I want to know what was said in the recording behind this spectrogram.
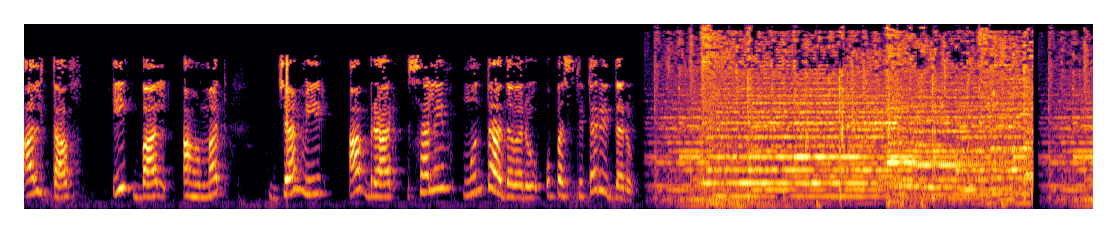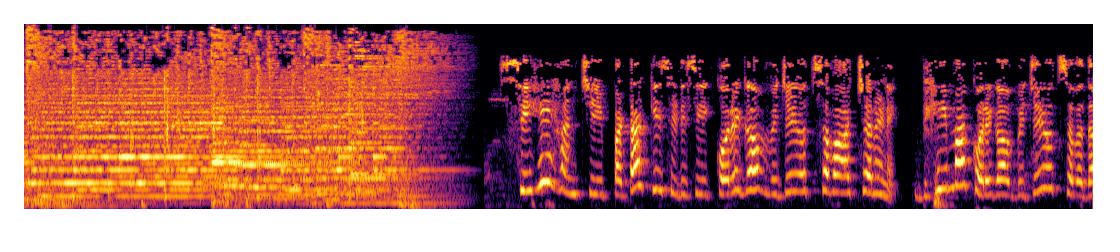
ಅಲ್ತಾಫ್, ಇಕ್ಬಾಲ್ ಅಹಮದ್, ಜಮೀರ್ ಅಬ್ರಾರ್, ಸಲೀಂ ಮುಂತಾದವರು ಉಪಸ್ಥಿತರಿದ್ದರು. ಸಿಹಿ ಹಂಚಿ, ಪಟಾಕಿ ಸಿಡಿಸಿ ಕೊರೆಗಾಂವ್ ವಿಜಯೋತ್ಸವ ಆಚರಣೆ. ಭೀಮಾ ಕೊರೆಗಾಂವ್ ವಿಜಯೋತ್ಸವದ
